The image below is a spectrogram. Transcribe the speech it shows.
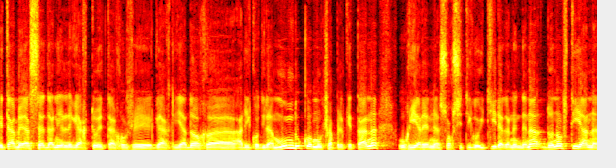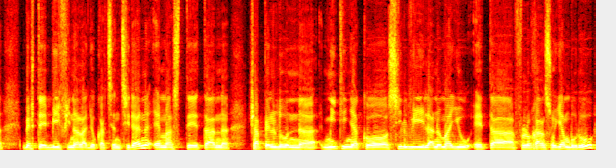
Eta behaz Daniel Legarto eta Roger Garriador uh, hariko dira munduko mutxapelketan, urriaren zorzitigo itira ganen dena, donostian beste bi finala jokatzen ziren, emazteetan txapeldun uh, mitinako Silvi Lanomaiu eta Florence Oiamburu,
